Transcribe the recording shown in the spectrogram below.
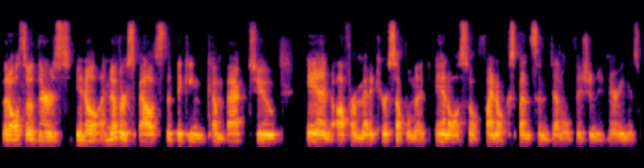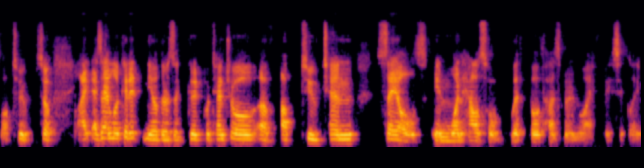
but also there's you know another spouse that they can come back to and offer Medicare supplement and also final expense and dental vision and hearing as well too. So I, as I look at it, you know, there's a good potential of up to 10 sales in one household with both husband and wife, basically.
